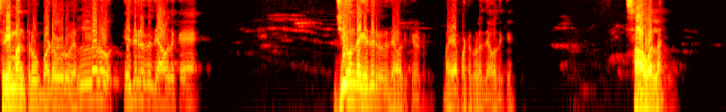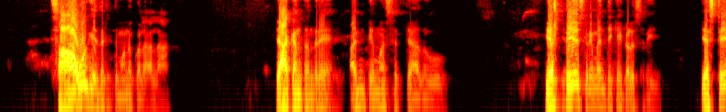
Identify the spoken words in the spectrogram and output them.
ಶ್ರೀಮಂತರು, ಬಡವರು, ಎಲ್ಲರೂ ಹೆದರಿರೋದು ಯಾವ್ದಕ್ಕೆ? ಜೀವನದಾಗ ಹೆದರಿರೋದು ಯಾವ್ದಕ್ಕೆ ಹೇಳ್ರಿ? ಭಯ ಪಟ್ಕೊಳ್ಳೋದು ಯಾವುದಕ್ಕೆ? ಸಾವಲ್ಲ? ಸಾವಿಗೆ ಹೆದರ್ತಿ ಮನುಕುಲ ಅಲ್ಲ. ಯಾಕಂತಂದ್ರೆ ಅಂತಿಮ ಸತ್ಯ ಅದು. ಎಷ್ಟೇ ಶ್ರೀಮಂತಿಕೆ ಗಳಿಸ್ರಿ, ಎಷ್ಟೇ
